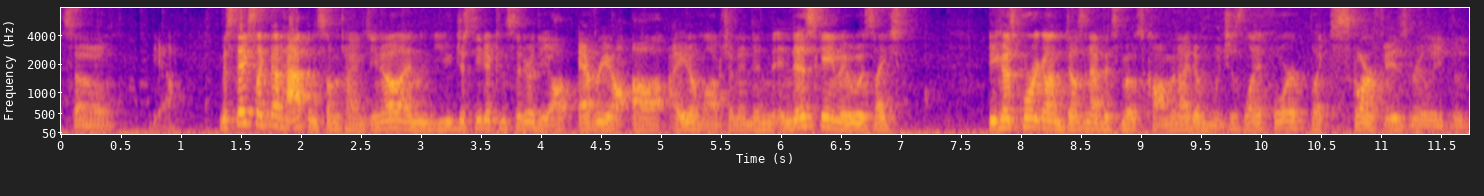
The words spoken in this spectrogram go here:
So yeah, mistakes like that happen sometimes, you know, and you just need to consider the op every uh, item option. And in, in this game, it was like because Porygon doesn't have its most common item, which is Life Orb. Like Scarf is really the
